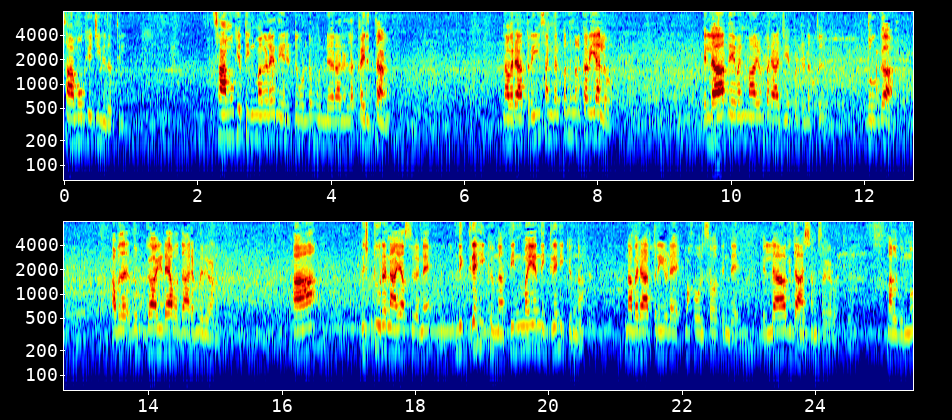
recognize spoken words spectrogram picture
സാമൂഹ്യ ജീവിതത്തിൽ. സാമൂഹ്യ തിന്മകളെ നേരിട്ടുകൊണ്ട് മുന്നേറാനുള്ള കരുത്താണ്. നവരാത്രി സങ്കല്പം നിങ്ങൾക്കറിയാലോ? എല്ലാ ദേവന്മാരും പരാജയപ്പെട്ടിടത്ത് ദുർഗ അവത ദുർഗായുടെ അവതാരം വരികയാണ്. ആ നിഷ്ഠൂരനായ അസുരനെ നിഗ്രഹിക്കുന്ന തിന്മയെ നിഗ്രഹിക്കുന്ന നവരാത്രിയുടെ മഹോത്സവത്തിന്റെ എല്ലാവിധ ആശംസകളും നൽകുന്നു.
